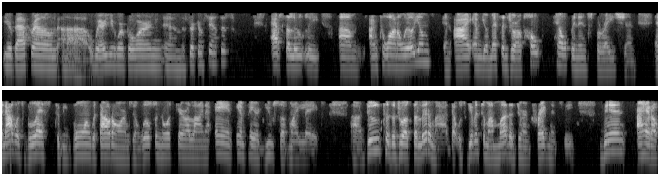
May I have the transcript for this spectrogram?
your background, uh, where you were born, and the circumstances? Absolutely. Um, I'm Tawana Williams, and I am your messenger of hope, help, and inspiration. And I was blessed to be born without arms in Wilson, North Carolina, and impaired use of my legs. Uh, due to the drug thalidomide that was given to my mother during pregnancy. Then I had a,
